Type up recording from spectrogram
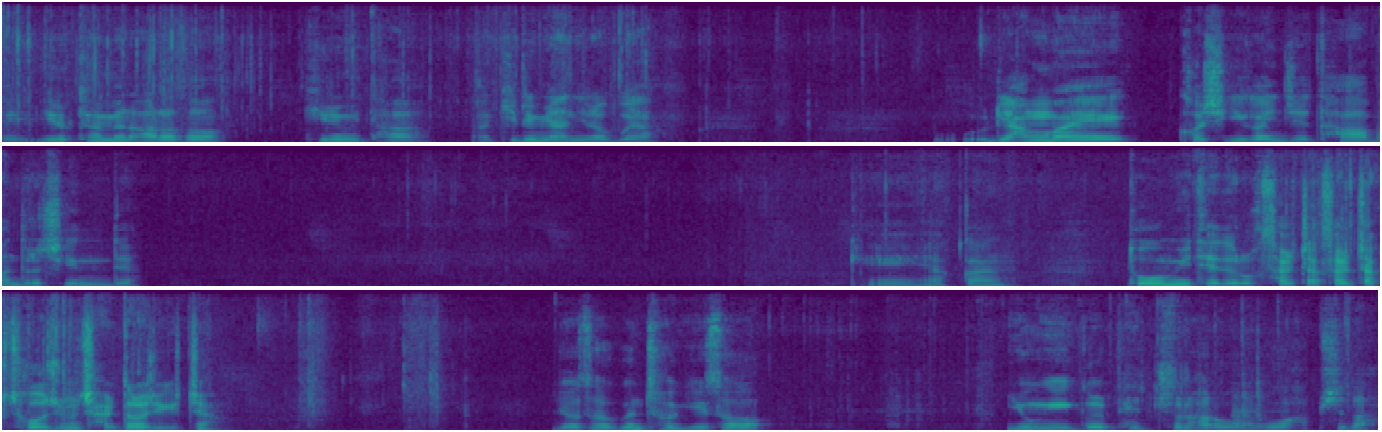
네 이렇게 하면 알아서 기름이 다 아, 기름이 아니라 뭐야? 우리 악마의 거시기가 이제 다 만들어지겠는데요. 이렇게 약간 도움이 되도록 살짝 살짝 저어주면 잘 떨어지겠죠. 녀석은 저기서 용액을 배출하려고 합시다.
